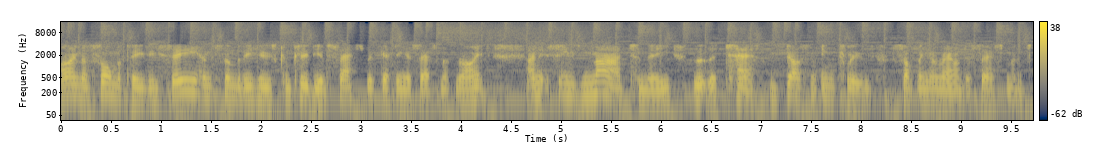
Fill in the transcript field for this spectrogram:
I'm a former PVC and somebody who's completely obsessed with getting assessment right, and it seems mad to me that the test doesn't include something around assessment.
